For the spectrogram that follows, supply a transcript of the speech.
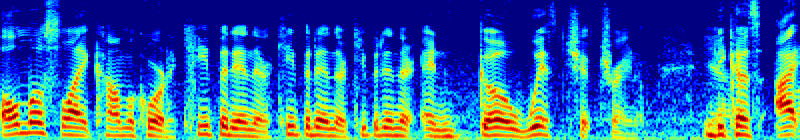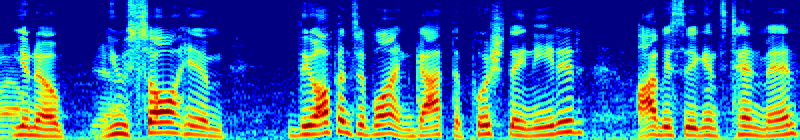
almost like McCord to keep it in there, keep it in there, keep it in there, and go with Chip Trayanum. Because I, Wow. you know, Yeah. you saw him. The offensive line got the push they needed, obviously against 10 men,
